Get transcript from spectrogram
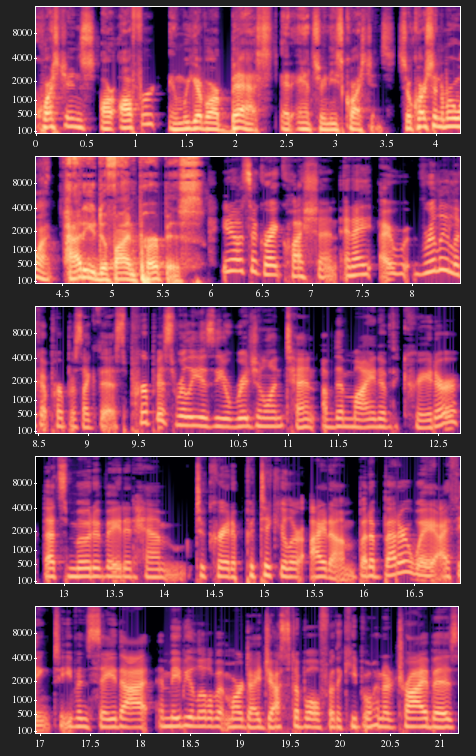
questions are offered and we give our best at answering these questions. So, question number one How do you define purpose? You know, it's a great question. And I, I really look at purpose like this purpose really is the original intent of the mind of the creator that's motivated him to create a particular item. But a better way, I think, to even say that, and maybe a little bit more digestible for the Keep 100 tribe, is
